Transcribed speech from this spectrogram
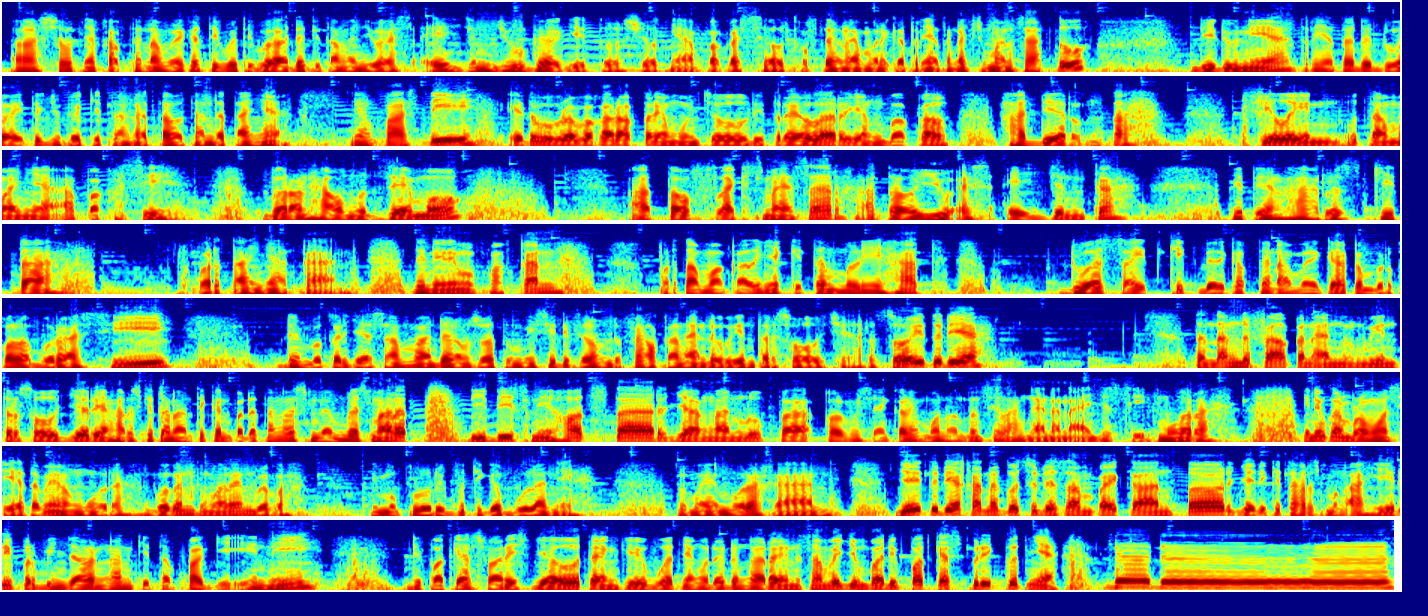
uh, shotnya Captain America tiba-tiba ada di tangan US Agent juga gitu shotnya. Apakah shield Captain America ternyata nggak cuma satu di dunia? Ternyata ada dua itu juga kita nggak tahu tanda tanya. Yang pasti itu beberapa karakter yang muncul di trailer yang bakal hadir. Entah villain utamanya apakah sih Baron Helmut Zemo atau Flex Smasher atau US Agent kah? Itu yang harus kita pertanyakan. Dan ini merupakan pertama kalinya kita melihat dua sidekick dari Captain America akan berkolaborasi dan bekerja sama dalam suatu misi di film The Falcon and the Winter Soldier. So itu dia tentang The Falcon and Winter Soldier yang harus kita nantikan pada tanggal 19 Maret di Disney Hotstar. Jangan lupa kalau misalnya kalian mau nonton sih langganan aja sih, murah. Ini bukan promosi ya, tapi emang murah. Gue kan kemarin berapa? 50 ribu 3 bulan ya lumayan murah kan jadi itu dia karena gue sudah sampai kantor jadi kita harus mengakhiri perbincangan kita pagi ini di podcast Faris Jauh thank you buat yang udah dengerin sampai jumpa di podcast berikutnya dadah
